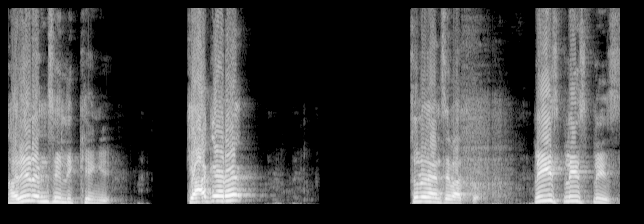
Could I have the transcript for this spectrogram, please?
हरे रंग से लिखेंगे। क्या कह रहा सुनो ध्यान से बात को। Please please please.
